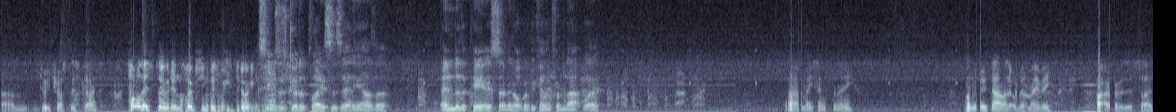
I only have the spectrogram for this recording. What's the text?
Um, do we trust this guy? Follow this dude in the hopes he knows what he's doing. It seems as good a place as any other. End of the pier, so they're not going to be coming from that way. That makes sense to me. I'm gonna move down a little bit, maybe. Right over this side.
